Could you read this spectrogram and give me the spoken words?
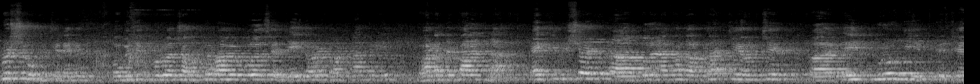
প্রশ্ন উঠেছেন এবং অভিজিৎ বড়ুয়া চমৎকারভাবে বলেছেন যে এই ধরনের ঘটনা তিনি ঘটাতে পারেন না। একটি বিষয় বলে রাখা দরকার যে হচ্ছে এই পুরোহিত, যে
